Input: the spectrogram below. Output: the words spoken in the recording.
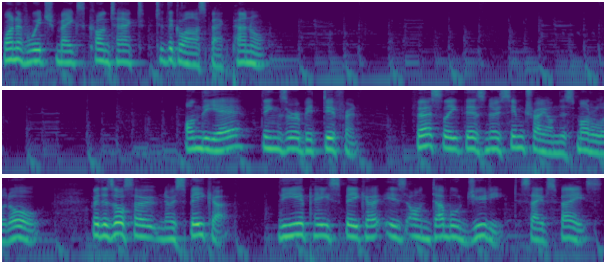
one of which makes contact to the glass back panel. On the Air, things are a bit different. Firstly, there's no SIM tray on this model at all, but there's also no speaker. The earpiece speaker is on double duty to save space.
